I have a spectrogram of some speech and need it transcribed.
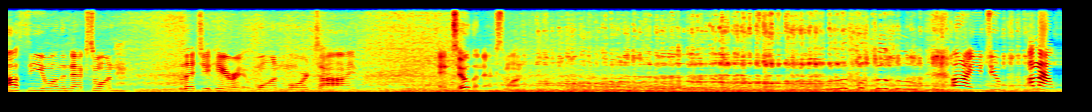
I'll see you on the next one. Let you hear it one more time. Until the next one. All right, YouTube, I'm out.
